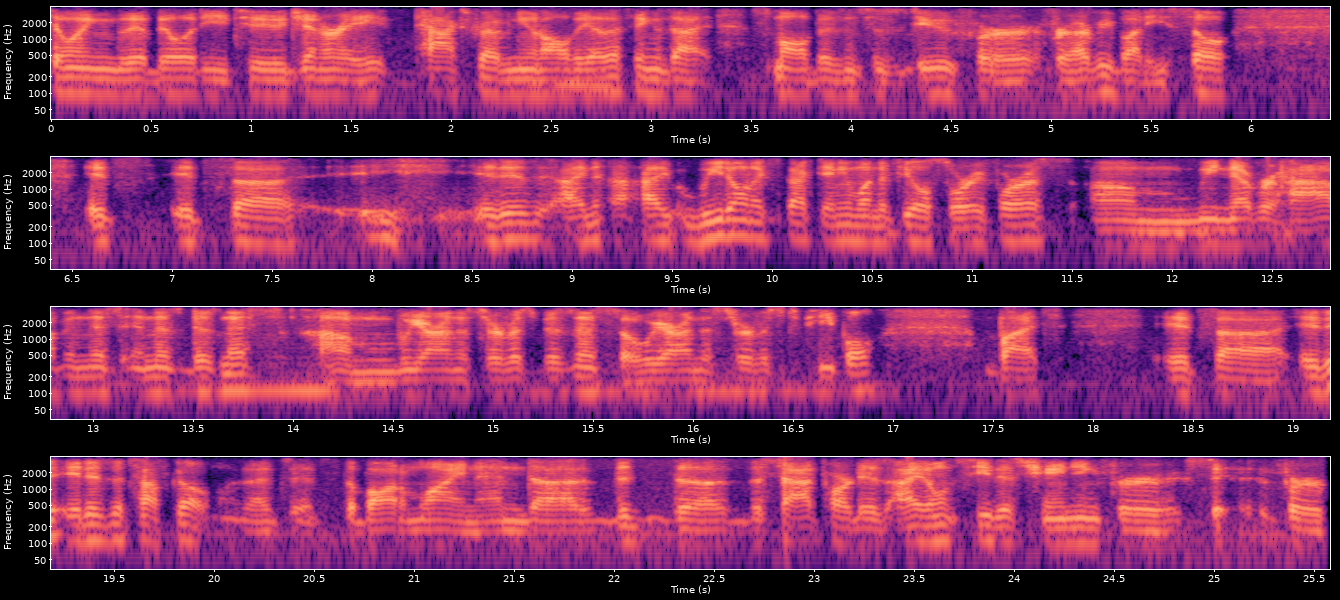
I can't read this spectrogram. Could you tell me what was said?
killing the ability to generate tax revenue and all the other things that small businesses do for for everybody. So it's it's uh, it is I, I we don't expect anyone to feel sorry for us. Um, we never have in this in this business. Um, we are in the service business, so we are in the service to people, but it's uh it, it is a tough go. That's it's the bottom line. And uh, the the the sad part is I don't see this changing for for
